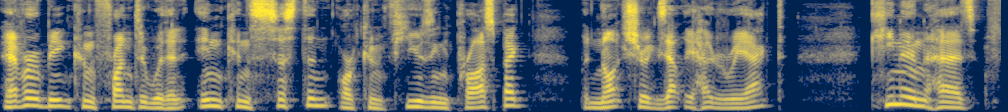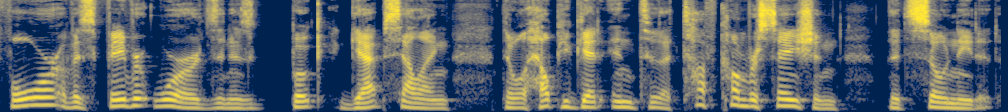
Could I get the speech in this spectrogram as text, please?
Ever been confronted with an inconsistent or confusing prospect, but not sure exactly how to react? Keenan has four of his favorite words in his book, Gap Selling, that will help you get into a tough conversation that's so needed.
